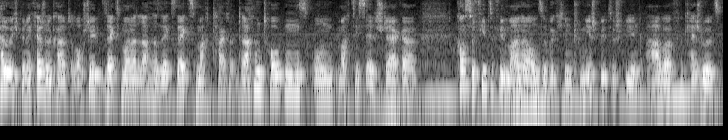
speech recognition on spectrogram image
hallo, ich bin eine Casual-Karte draufsteht. 6 Mana Drache, 6-6, macht Drachentokens und macht sich selbst stärker. Kostet viel zu viel Mana, um so wirklich in einem Turnierspiel zu spielen, aber für Casuals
